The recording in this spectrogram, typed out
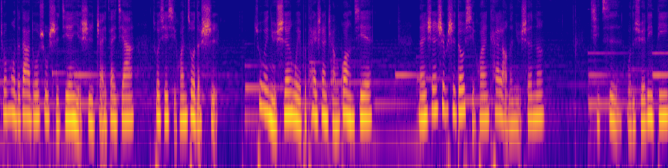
周末的大多数时间也是宅在家，做些喜欢做的事。作为女生，我也不太擅长逛街。男生是不是都喜欢开朗的女生呢？其次，我的学历低。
